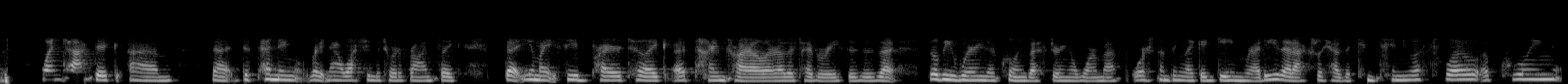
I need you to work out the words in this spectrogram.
Um, one tactic um, that, depending right now, watching the Tour de France, like that you might see prior to like a time trial or other type of races is that they'll be wearing their cooling vest during a warm up or something like a game ready that actually has a continuous flow of cooling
